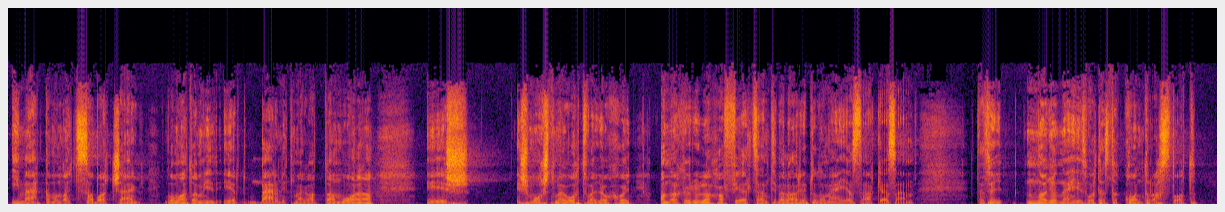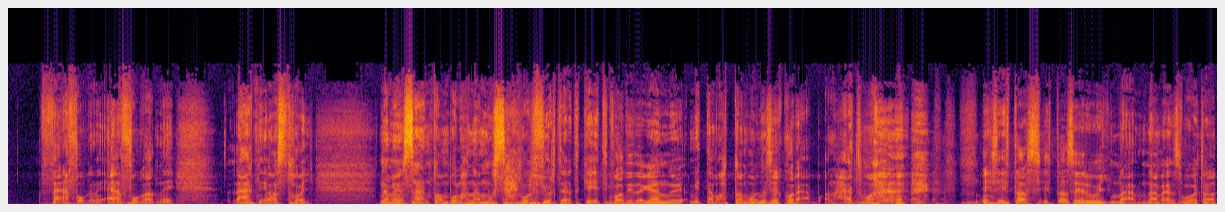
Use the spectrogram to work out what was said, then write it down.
imádtam a nagy szabadságomat, amiért bármit megadtam volna, és, és most meg ott vagyok, hogy annak örülök, ha fél centivel arra tudom helyezni a kezem. Tehát, hogy nagyon nehéz volt ezt a kontrasztot felfogni, elfogadni, látni azt, hogy nem önszántomból, hanem muszájból fürtett két vadidegennő, mit nem adtam volna azért korábban. Hát ma itt, az, itt azért úgy nem, nem ez volt a,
